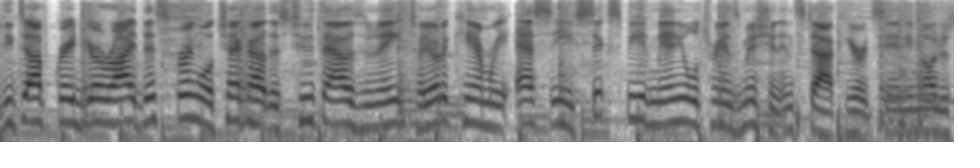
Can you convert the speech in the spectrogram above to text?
Need to upgrade your ride this spring? We'll check out this 2008 Toyota Camry SE 6-speed manual transmission in stock here at Sandy Motors.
